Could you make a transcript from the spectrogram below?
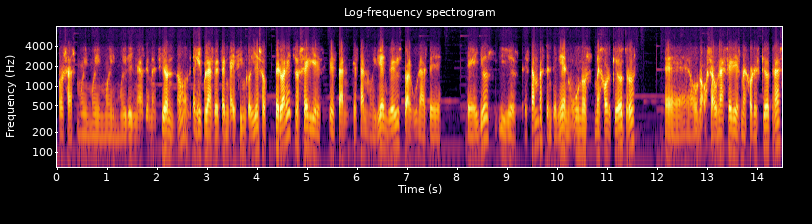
cosas muy, muy, muy, muy dignas de mención, ¿no? Películas de 35 y eso, pero han hecho series que están, que están muy bien. Yo he visto algunas de, de ellos y es- están bastante bien, unos mejor que otros, eh, o sea, unas series mejores que otras,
